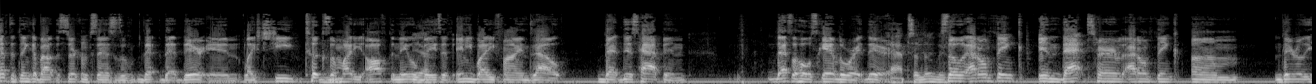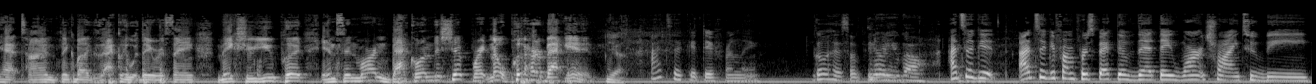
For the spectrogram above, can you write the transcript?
you have to think about the circumstances of that, that they're in. Like she took somebody off the naval Yeah. base. If anybody finds out that this happened, that's a whole scandal right there. Absolutely. So I don't think in that term, I don't think um they really had time to think about exactly what they were saying. Make sure you put Ensign Martin back on the ship right No, put her back in. Yeah. I took it differently. Go ahead, Sophie. No, you go. I took it. I took it from perspective that they weren't trying to be.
